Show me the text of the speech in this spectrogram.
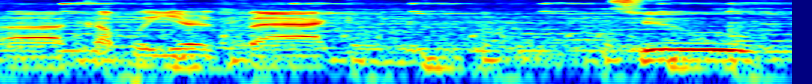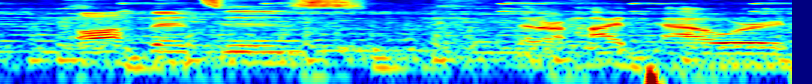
uh, a couple years back. Two offenses that are high powered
